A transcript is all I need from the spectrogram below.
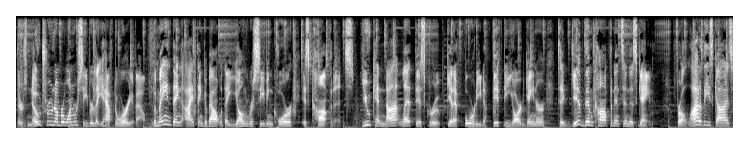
There's no true number one receiver that you have to worry about. The main thing I think about with a young receiving corps is confidence. You cannot let this group get a 40 to 50 yard gainer to give them confidence in this game. For a lot of these guys,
